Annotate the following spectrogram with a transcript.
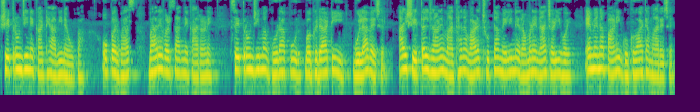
શેત્રુંજીને કાંઠે આવીને ઊભા. ઉપરવાસ ભારે વરસાદને કારણે શેત્રુંજીમાં ઘોડાપુર બઘડાટી બોલાવે છે. આય શેતલ જાણે માથાના વાળ છૂટા મેલીને રમણે ના ચડી હોય એમ એના પાણી ઘૂઘવાટા મારે છે.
